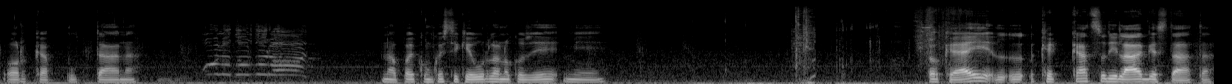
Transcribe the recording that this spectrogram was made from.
Porca puttana. No, poi con questi che urlano così mi... Ok, che cazzo di lag è stata?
